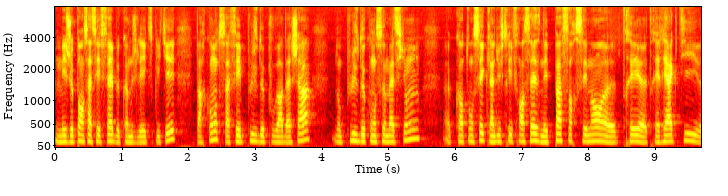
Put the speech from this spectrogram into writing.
mais je pense assez faible comme je l'ai expliqué. Par contre, ça fait plus de pouvoir d'achat, donc plus de consommation. Euh, quand on sait que l'industrie française n'est pas forcément euh, très, euh, très réactive,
